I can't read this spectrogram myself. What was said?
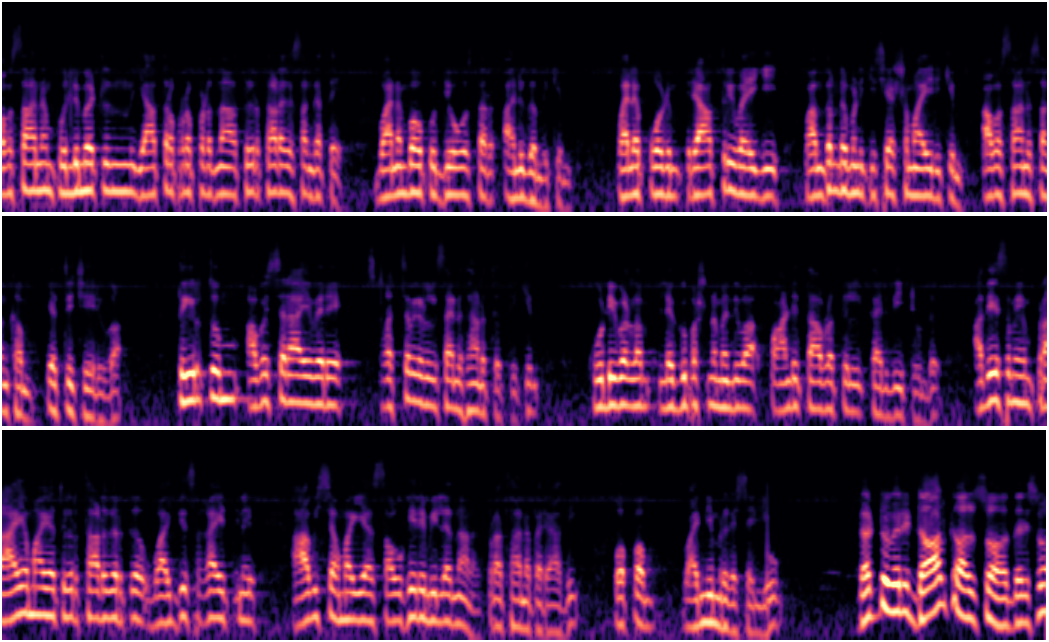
അവസാനം പുല്ലുമേട്ടിൽ നിന്ന് യാത്ര പുറപ്പെടുന്ന തീർത്ഥാടക സംഘത്തെ വനം വകുപ്പ് ഉദ്യോഗസ്ഥർ അനുഗമിക്കും. പലപ്പോഴും രാത്രി വൈകി പന്ത്രണ്ട് മണിക്ക് ശേഷമായിരിക്കും അവസാന സംഘം എത്തിച്ചേരുക. തീർത്തും അവശരായവരെ സ്ട്രക്ചറുകളിൽ സന്നിധാനത്തെത്തിക്കും. കുടിവെള്ളം ലഘുഭക്ഷണം എന്നിവ പാണ്ഡിത്താവളത്തിൽ കരുതിയിട്ടുണ്ട്. അതേസമയം പ്രായമായ തീർത്ഥാടകർക്ക് വൈദ്യസഹായത്തിന് ആവശ്യമായ സൗകര്യമില്ലെന്നാണ് പ്രധാന പരാതി. ഒപ്പം വന്യമൃഗശല്യവും. That very dark also there is no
